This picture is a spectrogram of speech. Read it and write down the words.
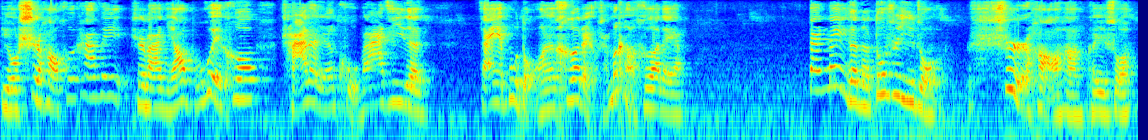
有嗜好喝咖啡是吧？你要不会喝茶的人，苦不拉几的，咱也不懂，喝着有什么可喝的呀？但那个呢，都是一种嗜好哈，可以说。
